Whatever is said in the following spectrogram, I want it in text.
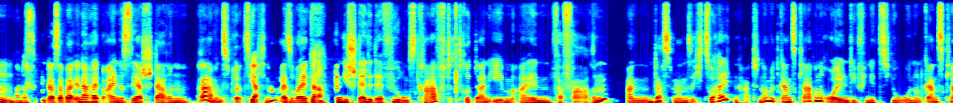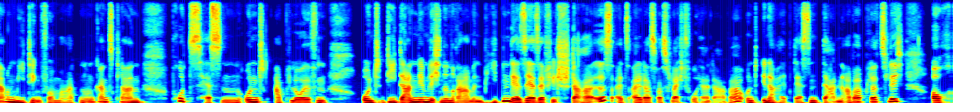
Mhm. Man das und das aber innerhalb eines sehr starren Rahmens plötzlich. Ja. Ne? Also weil genau. an die Stelle der Führungskraft tritt dann eben ein Verfahren, an mhm. das man sich zu halten hat, ne? mit ganz klaren Rollendefinitionen und ganz klaren Meetingformaten und ganz klaren Prozessen und Abläufen und die dann nämlich einen Rahmen bieten, der sehr, sehr viel starr ist als all das, was vielleicht vorher da war und innerhalb dessen dann aber plötzlich auch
